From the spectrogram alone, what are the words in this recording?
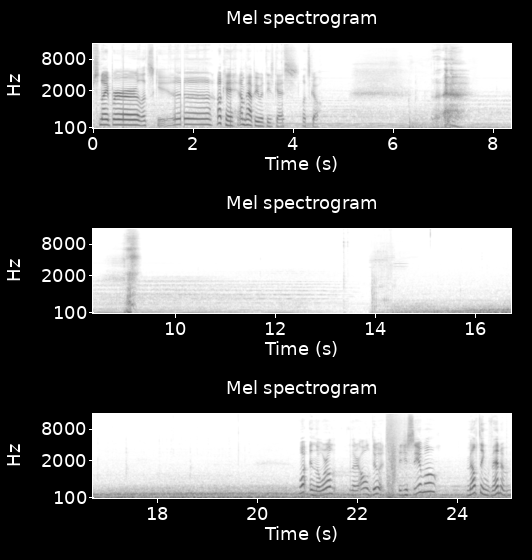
Sniper, let's get... Uh, okay, I'm happy with these guys. Let's go. what in the world they're all doing? Did you see them all? Melting venom?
